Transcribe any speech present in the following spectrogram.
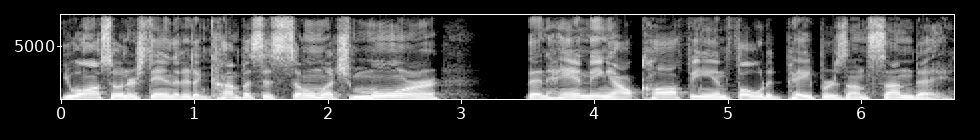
you also understand that it encompasses so much more than handing out coffee and folded papers on Sunday.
